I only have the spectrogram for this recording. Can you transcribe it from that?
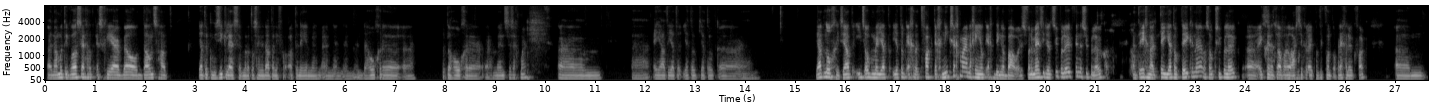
nou moet ik wel zeggen dat SGR wel dans had. Je had ook muzieklessen, maar dat was inderdaad alleen voor Atheneum en, en, en, en de hogere, de hogere mensen, zeg maar. Uh, en je had, je had, had ook, je had ook je had nog iets. Je had iets ook met, je had, je had ook echt het vak techniek, zeg maar. En dan ging je ook echt dingen bouwen. Dus voor de mensen die dat superleuk vinden, superleuk. En tegen, je had ook tekenen, was ook superleuk. Uh, ik vind het wel heel hartstikke leuk, want ik vond het oprecht een leuk vak. Um,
